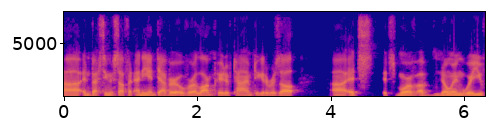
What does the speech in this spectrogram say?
uh, investing yourself in any endeavor over a long period of time to get a result. Uh, it's it's more of, of knowing where you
